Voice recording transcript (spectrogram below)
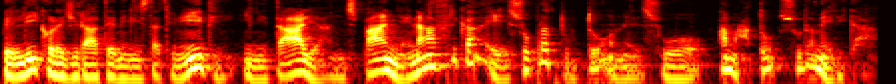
pellicole girate negli Stati Uniti, in Italia, in Spagna, in Africa e soprattutto nel suo amato Sud America.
